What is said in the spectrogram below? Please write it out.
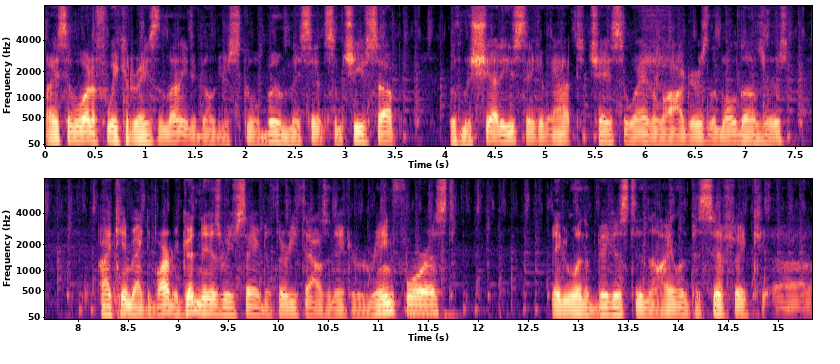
I said, what if we could raise the money to build your school? Boom, they sent some chiefs up with machetes, think of that, to chase away the loggers and the bulldozers. I came back to Barbara. Good news, we've saved a 30,000 acre rainforest, maybe one of the biggest in the island Pacific. Uh,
